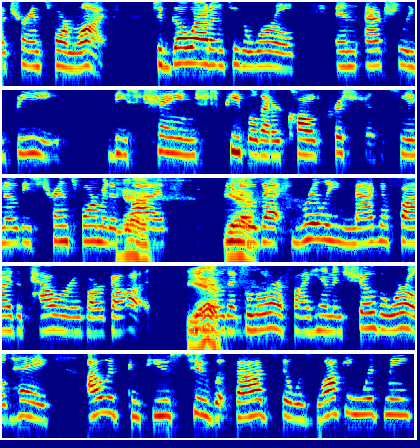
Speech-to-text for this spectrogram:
a transformed life, to go out into the world and actually be these changed people that are called Christians, you know, these transformative yes. lives, you yes. know, that really magnify the power of our God, yes. you know, that glorify Him and show the world, hey, I was confused too, but God still was walking with me.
